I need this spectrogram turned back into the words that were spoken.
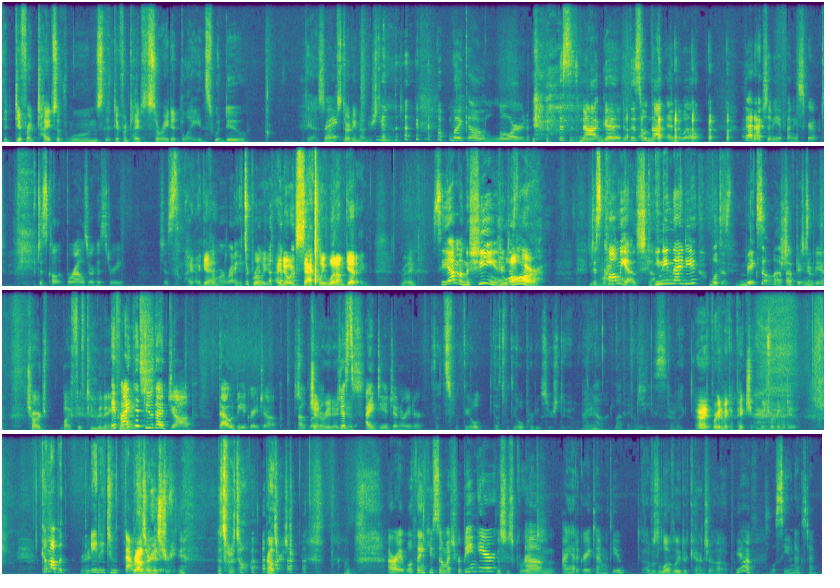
the different types of wounds that different types of serrated blades would do. Yeah, so I'm starting to understand. I'm like, oh lord, this is not good. This will not end well. That'd actually be a funny script. Just call it browser history. Just I, again, From a writer. it's brilliant. I know exactly what I'm getting. Right? see, I'm a machine. You just, are. Just call me up. stuff. You need an idea? We'll just make something up after interview. Charge by 15 minute Increments. If I could do that job, that would be a great job. I would love generate it. ideas? Just idea generator. That's what the old. That's what the old producers do, right? I know, I'd love it. Jeez. They're like, all right, we're gonna make a picture. Here's what we're gonna do. Come up with Right? 82,000 Browser ideas. history. That's what it's all about. Browser history. All right. Well, thank you so much for being here. This is great. Um, I had a great time with you. It was lovely to catch up. Yeah. We'll see you next time.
